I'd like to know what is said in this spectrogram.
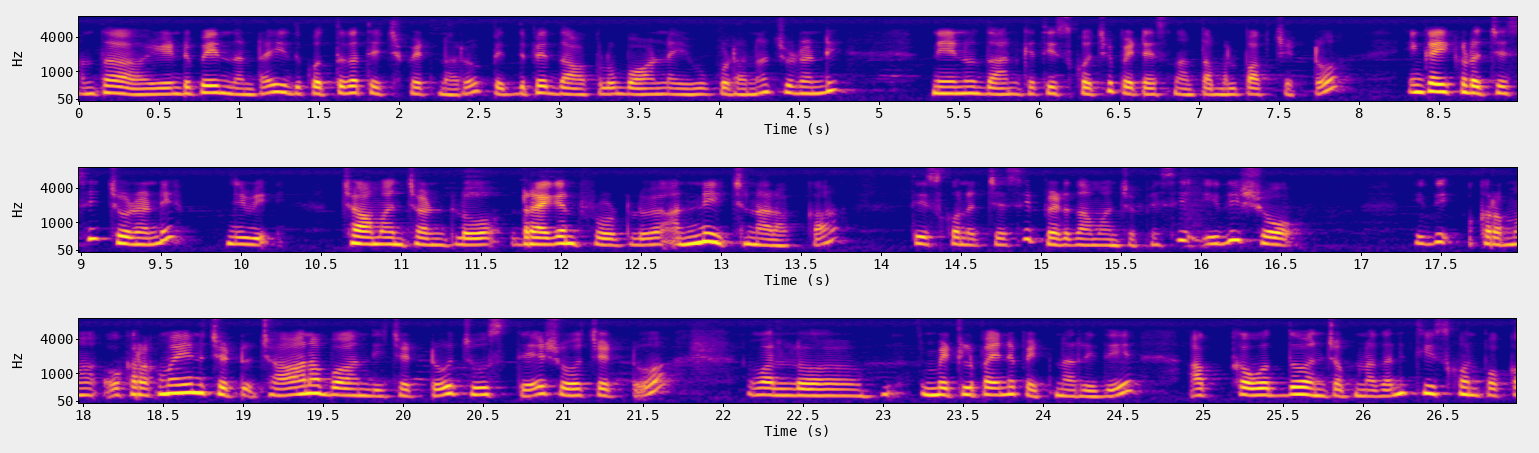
అంతా ఎండిపోయిందంట. ఇది కొత్తగా తెచ్చిపెట్టినారు. పెద్ద పెద్ద ఆకులు బాగున్నాయి ఇవి కూడా చూడండి నేను దానికి తీసుకొచ్చి పెట్టేస్తున్నాను తమలపాకు చెట్టు. ఇంకా ఇక్కడ వచ్చేసి చూడండి ఇవి చామంచంట్లు డ్రాగన్ ఫ్రూట్లు అన్నీ ఇచ్చినారు అక్క. తీసుకొని వచ్చేసి పెడదామని చెప్పేసి ఇది షో. ఇది ఒక రమ ఒక రకమైన చెట్టు. చాలా బాగుంది చెట్టు. చూస్తే షో చెట్టు. వాళ్ళు మెట్ల పైన పెట్టినారు ఇది. అక్క వద్దు అని చెప్పినా కానీ తీసుకొని పొక్క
